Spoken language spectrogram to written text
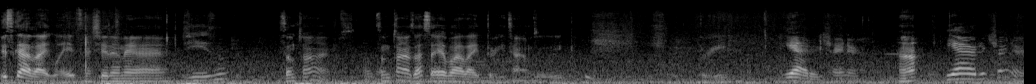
It's got like weights and shit in there. Jesus. Sometimes, sometimes I say about like three times a week. Three, Yeah, hired a trainer. huh? Yeah, hired a trainer.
